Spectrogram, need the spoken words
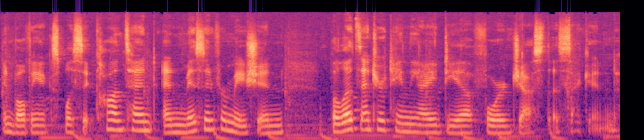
involving explicit content and misinformation. But let's entertain the idea for just a second.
